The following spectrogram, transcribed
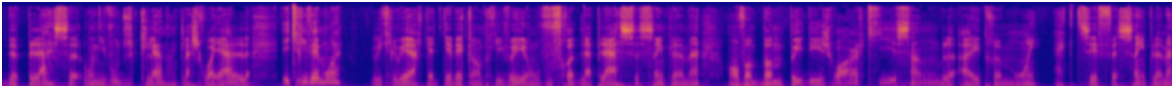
de place au niveau du clan dans Clash Royale, écrivez-moi. Écrivez Arcade Québec en privé on vous fera de la place simplement. On va bumper des joueurs qui semblent être moins actifs simplement.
